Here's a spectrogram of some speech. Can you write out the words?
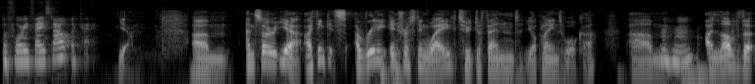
Before he phased out. Okay. Yeah. Um, and so, yeah, I think it's a really interesting way to defend your Planeswalker. Um, hmm I love that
